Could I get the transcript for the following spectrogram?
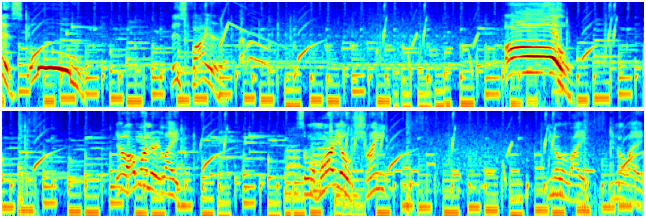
This? Ooh! This fire. Oh! Yo, I wonder, like... So when Mario shrink... You know, like... You know, like...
